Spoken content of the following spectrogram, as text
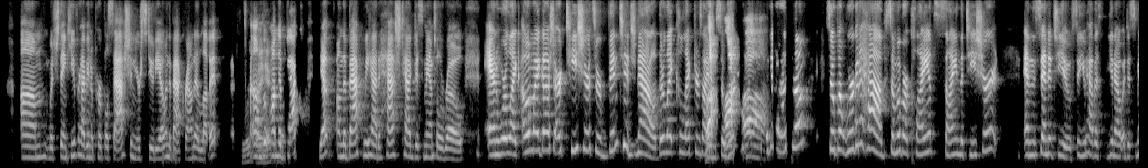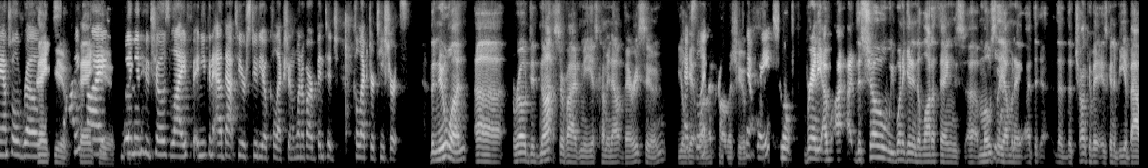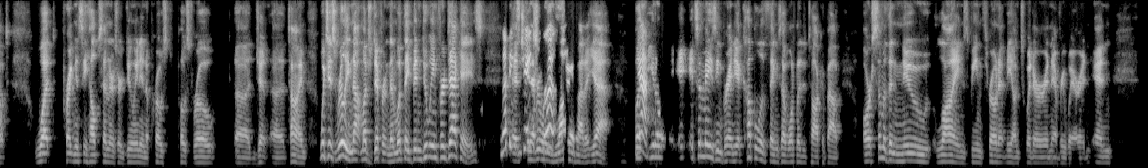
Um, which thank you for having a purple sash in your studio in the background. I love it. Um, but on the back, yep, on the back we had hashtag dismantle Roe, and we're like, oh my gosh, our t-shirts are vintage now. They're like collector's items. So we're awesome. So, but we're gonna have some of our clients sign the t-shirt and send it to you. So you have a, you know, a dismantle Roe. Thank you. Thank you. Women who chose life, and you can add that to your studio collection. One of our vintage collector T-shirts. The new one, uh, Roe did not survive me. It's coming out very soon. You'll Excellent. get one, I promise you. Can't wait. So, Brandy, I, I, I, show we want to get into a lot of things. Uh, mostly, yeah. I'm gonna the, the the chunk of it is going to be about what pregnancy help centers are doing in a post post Roe uh, uh, time, which is really not much different than what they've been doing for decades. Nothing's and, changed. And everyone lie about it. Yeah. But, yeah. you know, it, it's amazing, Brandy. A couple of things I wanted to talk about are some of the new lines being thrown at me on Twitter and everywhere. And, and,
